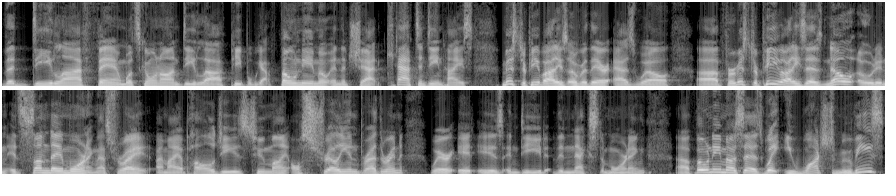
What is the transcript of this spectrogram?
the D Live fam. What's going on, D Live people? We got Phone Nemo in the chat, Captain Dean Heist, Mr. Peabody's over there as well. Uh, for Mr. Peabody, says, No, Odin, it's Sunday morning. That's right. Uh, my apologies to my Australian brethren, where it is indeed the next morning. Uh, Phone Nemo says, Wait, you watched movies?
